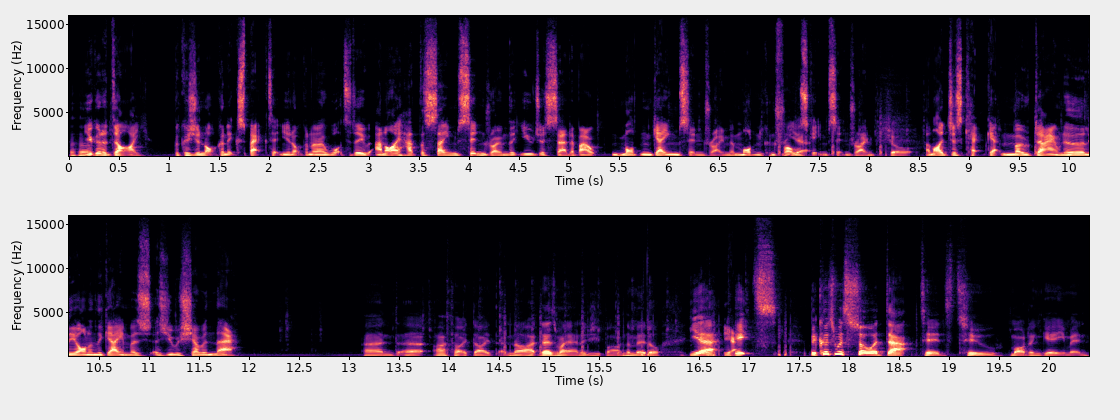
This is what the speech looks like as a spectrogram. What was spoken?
Uh-huh. you're going to die because you're not going to expect it and you're not going to know what to do. And I had the same syndrome that you just said about modern game syndrome and modern control Yeah. scheme syndrome. Sure. And I just kept getting mowed down early on in the game as, as you were showing there. And uh, I thought I died there. No, there's my energy bar in the middle. Yeah, Yeah. it's because we're so adapted to modern gaming.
